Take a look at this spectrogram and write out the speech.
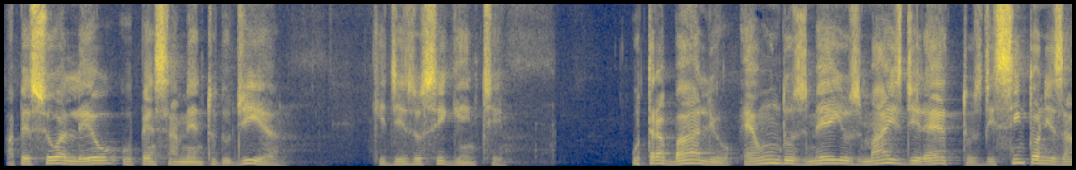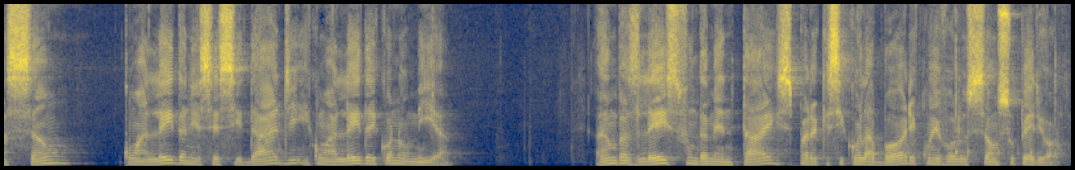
A pessoa leu o pensamento do dia que diz o seguinte: O trabalho é um dos meios mais diretos de sintonização com a lei da necessidade e com a lei da economia. Ambas leis fundamentais para que se colabore com a evolução superior.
